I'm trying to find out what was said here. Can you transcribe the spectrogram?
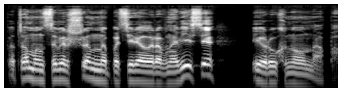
Потом он совершенно потерял равновесие и рухнул на пол.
